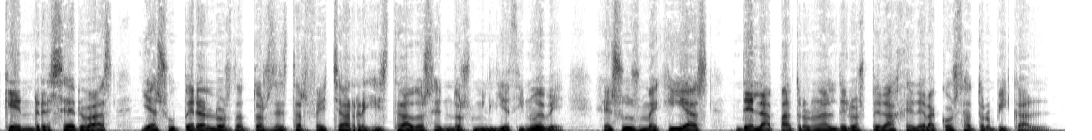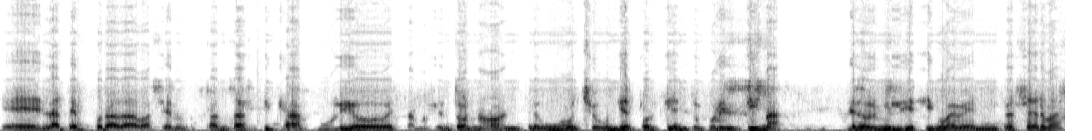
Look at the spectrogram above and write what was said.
que en reservas ya superan los datos de estas fechas registrados en 2019. Jesús Mejías de la patronal del hospedaje de la costa tropical. la temporada va a ser fantástica. Julio estamos en torno a entre un 8 y un 10% por encima de 2019 en reservas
